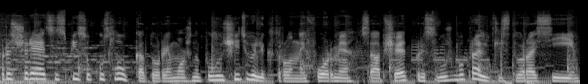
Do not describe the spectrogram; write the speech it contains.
Расширяется список услуг, которые можно получить в электронной форме, сообщает пресс-служба правительства России.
